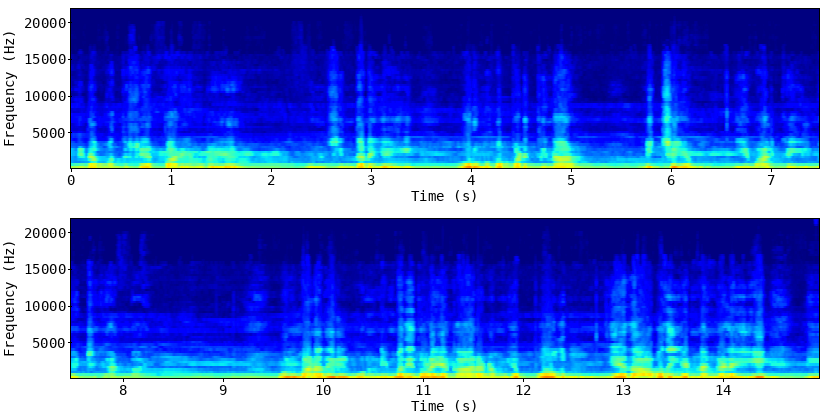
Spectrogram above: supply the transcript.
என்னிடம் வந்து சேர்ப்பார் என்று உன் சிந்தனையை ஒருமுகப்படுத்தினால் நிச்சயம் நீ வாழ்க்கையில் வெற்றி காண்பாய். உன் மனதில் உன் நிம்மதி தொலைய காரணம் எப்போதும் ஏதாவது எண்ணங்களை நீ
